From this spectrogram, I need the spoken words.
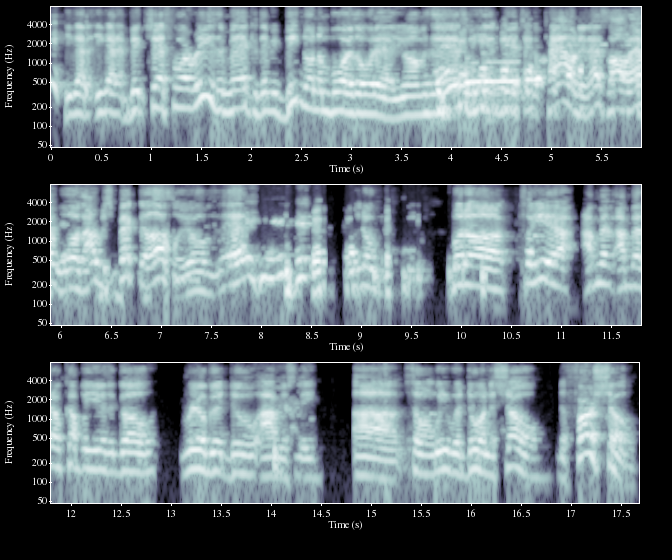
he got a, he got a big chest for a reason, man, because they be beating on them boys over there. You know what I'm saying? So he had to take a pound, and that's all that was. I respect the hustle. You know what I'm saying? you know, but uh, so yeah, I met I met a couple years ago. Real good dude, obviously. Uh, so when we were doing the show, the first show,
